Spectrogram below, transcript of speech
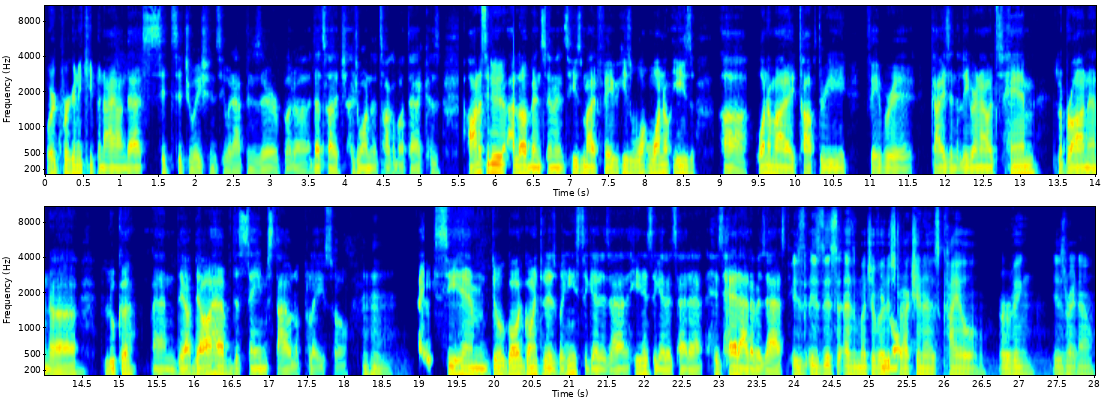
we're we're gonna keep an eye on that sit situation, see what happens there. But uh, that's how I just, I just wanted to talk about that because honestly, dude, I love Ben Simmons. He's my favorite. He's one, one of he's uh one of my top three favorite guys in the league right now. It's him, LeBron, and uh Luka, and they all- they all have the same style of play. So hmm I hate to see him do going going through this, but he needs to get his ass, he needs to get his head out, his head out of his ass. dude, is is this as much of a distraction as kyle irving is right now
